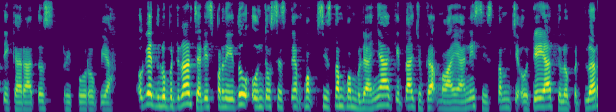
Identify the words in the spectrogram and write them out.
300 ribu rupiah. Oke dulu bediler, jadi seperti itu untuk sistem sistem pembeliannya kita juga melayani sistem COD ya dulu bediler.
